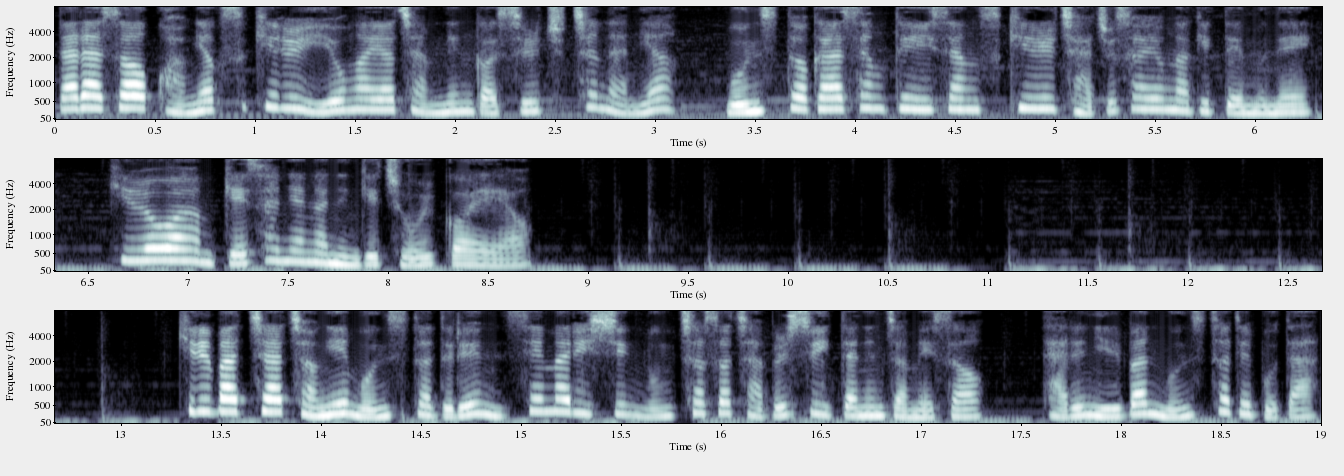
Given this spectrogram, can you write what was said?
따라서 광역 스킬을 이용하여 잡는 것을 추천하며 몬스터가 상태 이상 스킬을 자주 사용하기 때문에 힐러와 함께 사냥하는 게 좋을 거예요. 키르바차 정예 몬스터들은 3마리씩 뭉쳐서 잡을 수 있다는 점에서 다른 일반 몬스터들보다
